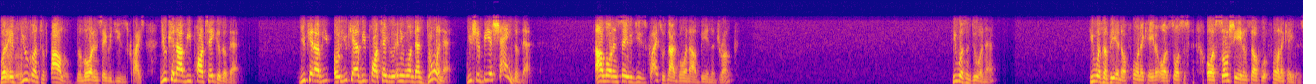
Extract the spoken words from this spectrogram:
But if mm-hmm. you're going to follow the Lord and Savior Jesus Christ, you cannot be partakers of that. You cannot be, or you can't be partakers of anyone that's doing that. You should be ashamed of that. Our Lord and Savior Jesus Christ was not going out being a drunk. He wasn't doing that. He wasn't being a fornicator or or associate himself with fornicators.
